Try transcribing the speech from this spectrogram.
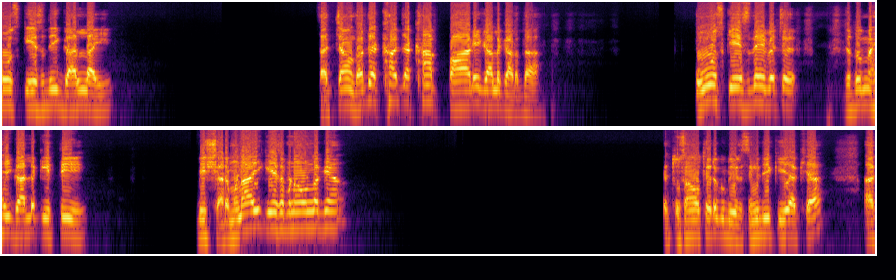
ਉਸ ਕੇਸ ਦੀ ਗੱਲ ਆਈ, ਸੱਚਾ ਹੁੰਦਾ ਤੇ ਅੱਖਾਂ 'ਚ ਅੱਖਾਂ ਪਾ ਕੇ ਗੱਲ ਕਰਦਾ। ਉਸ ਕੇਸ ਦੇ ਵਿੱਚ ਜਦੋਂ ਮੈਂ ਇਹ ਗੱਲ ਕੀਤੀ, ਵੀ ਸ਼ਰਮ ਹੀ ਕੇਸ ਬਣਾਉਣ ਲੱਗਿਆ ਤੇ ਤੁਸੀਂ ਉੱਥੇ ਰਘੁਬੀਰ ਸਿੰਘ ਜੀ ਕੀ ਆਖਿਆ? ਆ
